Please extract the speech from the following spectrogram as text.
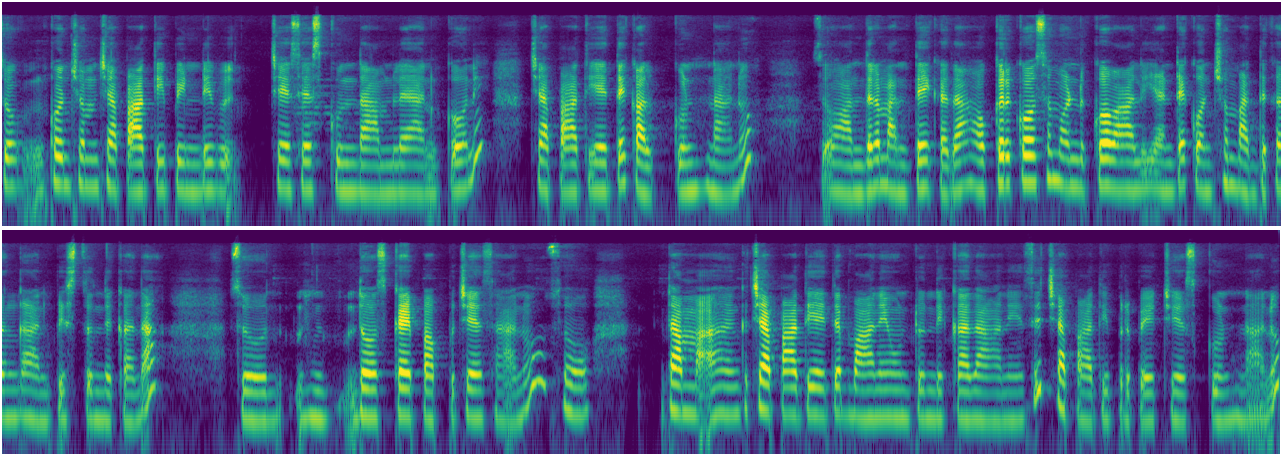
సో కొంచెం చపాతీ పిండి చేసేసుకుందాంలే అనుకొని చపాతీ అయితే కలుపుకుంటున్నాను. సో అందరం అంతే కదా. ఒకరి కోసం వండుకోవాలి అంటే కొంచెం బద్ధకంగా అనిపిస్తుంది కదా. సో దోసకాయ పప్పు చేశాను. సో టమా ఇంకా చపాతీ అయితే బాగానే ఉంటుంది కదా అనేసి చపాతీ ప్రిపేర్ చేసుకుంటున్నాను.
